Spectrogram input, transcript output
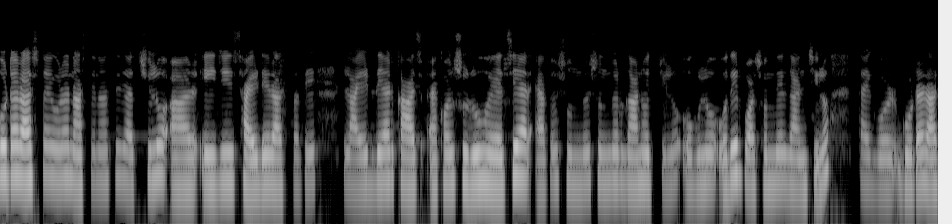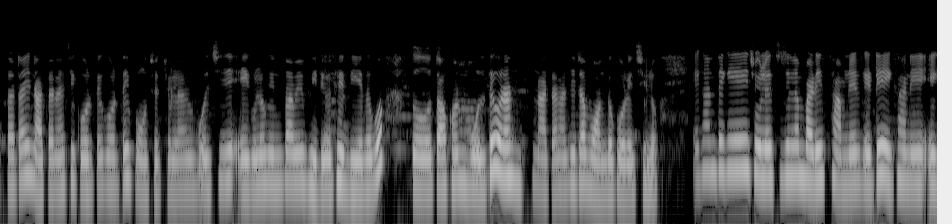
গোটা রাস্তায় ওরা নাচতে নাচতে যাচ্ছিল। আর এই যে সাইডের রাস্তাতে লাইট দেওয়ার কাজ এখন শুরু হয়েছে। আর এত সুন্দর সুন্দর গান হচ্ছিল। ওগুলো ওদের পছন্দের গান ছিল। তাই গোটা রাস্তাটাই নাচানাচি করতে, করতেই পৌঁছেছিলো। আমি বলছি যে এগুলো কিন্তু আমি ভিডিওতে দিয়ে দেবো। তো তখন বলতে ওরা নাচানাচিটা বন্ধ করেছিল। এখান থেকে চলে এসেছিলাম বাড়ির সামনের গেটে এখানে এই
